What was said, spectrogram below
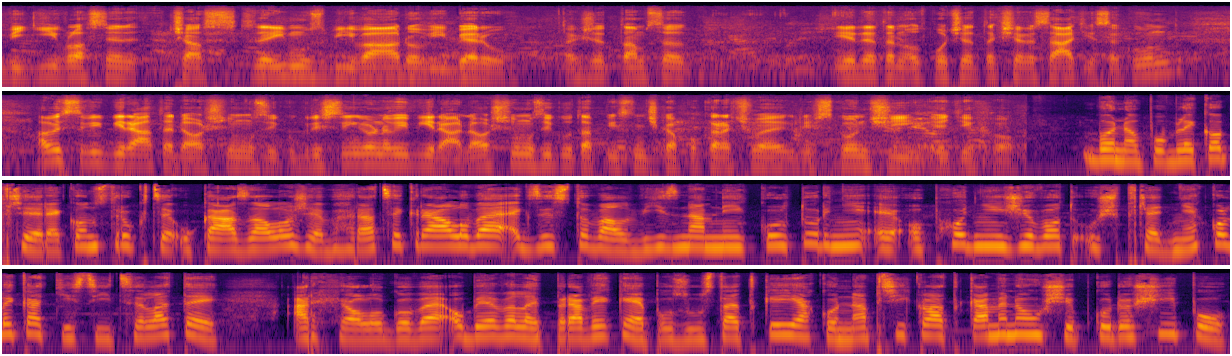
vidí vlastně čas, který mu zbývá do výběru. Takže tam se jede ten odpočet 60 sekund a vy si vybíráte další muziku. Když si někdo nevybírá další muziku, ta písnička pokračuje, když skončí, je ticho. Bono Publiko při rekonstrukci ukázalo, že v Hradci Králové existoval významný kulturní i obchodní život už před několika tisíci lety. Archeologové objevili pravěké pozůstatky, jako například kamennou šipku do šípu.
